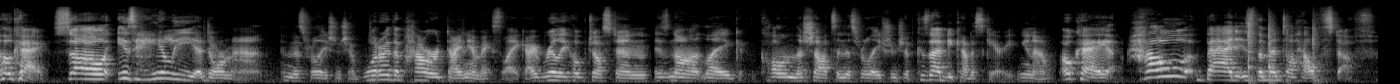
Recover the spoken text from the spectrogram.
Okay. So is Hailey a doormat in this relationship? What are the power dynamics like? I really hope Justin is not like calling the shots in this relationship because that'd be kind of scary, you know? Okay. How bad is the mental health stuff?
